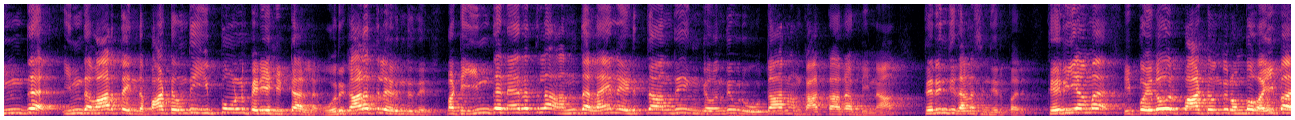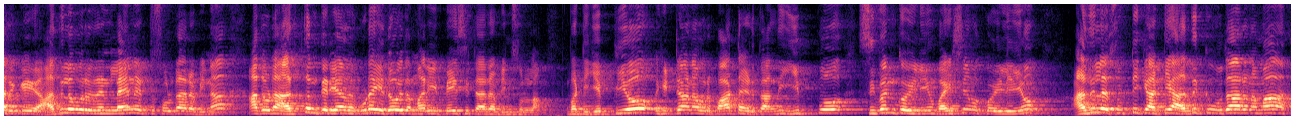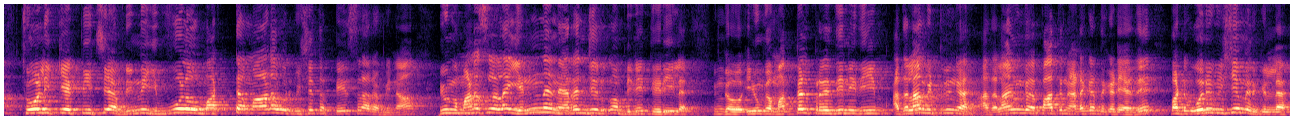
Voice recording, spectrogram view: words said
இந்த இந்த வார்த்தை இந்த பாட்டு வந்து இப்போ ஒன்றும் பெரிய ஹிட்டாக இல்லை. ஒரு காலத்தில் இருந்தது. பட் இந்த நேரத்தில் அந்த லைனை எடுத்தாந்து இங்கே வந்து ஒரு உதாரணம் காட்டாரு அப்படின்னா தெரிஞ்சு தானே செஞ்சிருப்பாரு. தெரியாம இப்போ ஏதோ ஒரு பாட்டு வந்து ரொம்ப வைப்பாக இருக்கு அதுல ஒரு ரெண்டு லைன் எடுத்து சொல்றாரு அப்படின்னா அதோட அர்த்தம் தெரியாத கூட ஏதோ இதை மாதிரி பேசிட்டாரு அப்படின்னு சொல்லலாம். பட் எப்பயோ ஹிட்டான ஒரு பாட்டை எடுத்தாந்து இப்போ சிவன் கோயிலையும் வைஷ்ணவ கோயிலையும் அதில் சுட்டி காட்டி அதுக்கு உதாரணமாக சோழிக்கே பீச்சு அப்படின்னு இவ்வளவு மட்டமான ஒரு விஷயத்த பேசுகிறார் அப்படின்னா இவங்க மனசுலலாம் எல்லாம் என்ன நிறைஞ்சிருக்கும் அப்படின்னே தெரியல. இவங்க இவங்க மக்கள் பிரதிநிதி அதெல்லாம் விட்டுருங்க. அதெல்லாம் இவங்க பார்த்து நடக்கிறது கிடையாது. பட் ஒரு விஷயம் இருக்குல்ல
